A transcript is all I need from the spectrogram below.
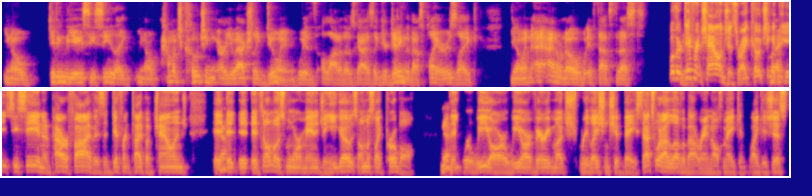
you know, getting the ACC, like, you know, how much coaching are you actually doing with a lot of those guys? Like, you're getting the best players, like, you know, and I, I don't know if that's the best. Well, they're different challenges, right? Coaching right. at the ACC and in Power Five is a different type of challenge. It, yeah. it, it, it's almost more managing egos, almost like pro ball yeah. than where we are. We are very much relationship based. That's what I love about Randolph Macon. Like it's just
